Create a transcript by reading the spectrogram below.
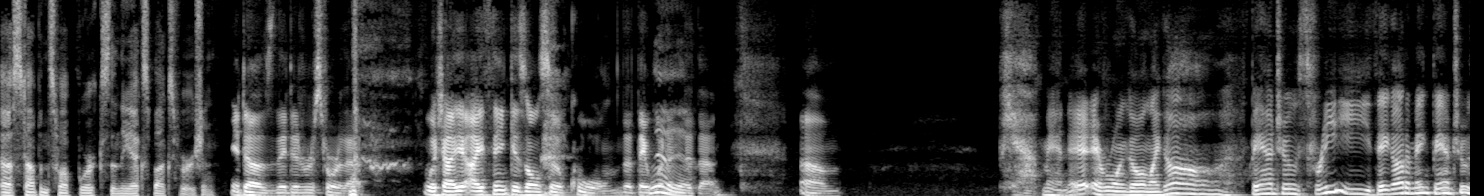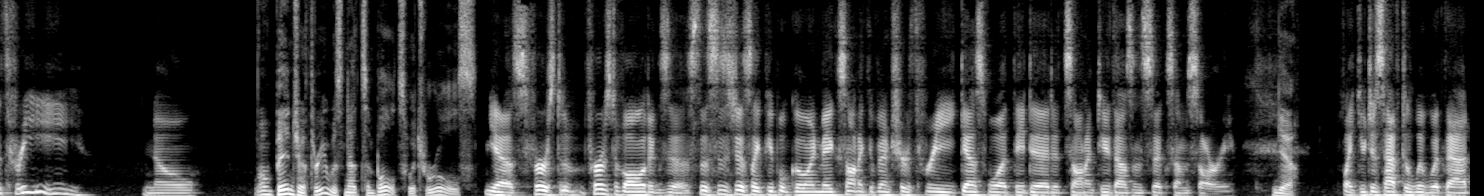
Uh, Stop and Swap works in the Xbox version. It does. They did restore that, which I, I think is also cool that they went Yeah, and yeah. did that. Um, yeah, man, everyone going like, "Oh, Banjo Three, they got to make Banjo Three. No, Well, Banjo Three was nuts and bolts, which rules. yes. First of first of all, it exists. This is just like people go and make Sonic Adventure Three. Guess what? They did. It's Sonic 2006. I'm sorry. Yeah, Like you just have to live with that.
